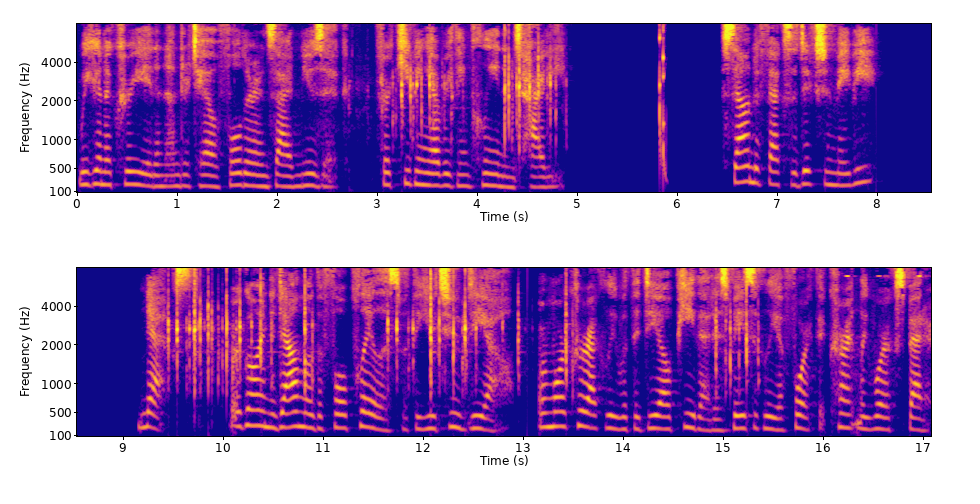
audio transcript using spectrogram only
we gonna create an Undertale folder inside music, for keeping everything clean and tidy. Sound effects addiction maybe? Next, we're going to download the full playlist with the YouTube DL, or more correctly with the DLP that is basically a fork that currently works better.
